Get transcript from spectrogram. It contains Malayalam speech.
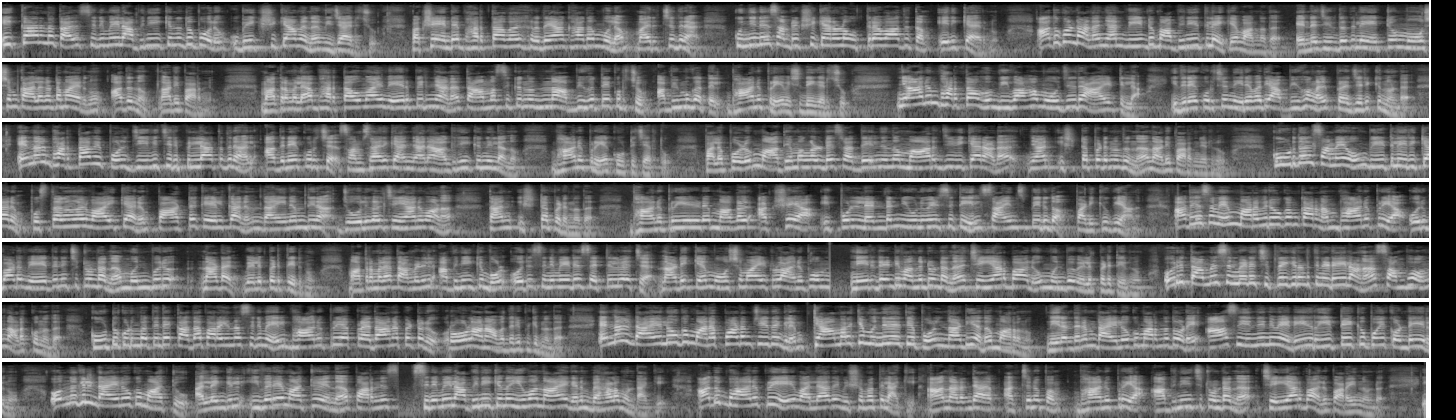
ഇക്കാരണത്താൽ സിനിമയിൽ അഭിനയിക്കുന്നത് പോലും ഉപേക്ഷിക്കാമെന്ന് വിചാരിച്ചു. പക്ഷേ എന്റെ ഭർത്താവ് ഹൃദയാഘാതം മൂലം മരിച്ചതിനാൽ കുഞ്ഞിനെ സംരക്ഷിക്കാനുള്ള ഉത്തരവാദിത്തം എനിക്കായിരുന്നു. അതുകൊണ്ടാണ് ഞാൻ വീണ്ടും അഭിനയത്തിലേക്ക് വന്നത്. എന്റെ ജീവിതത്തിലെ ഏറ്റവും മോശം കാലഘട്ടമായിരുന്നു അതെന്നും നടി പറഞ്ഞു. മാത്രമല്ല ഭർത്താവുമായി വേർപിരിഞ്ഞാണ് താമസിക്കുന്നതെന്ന അഭ്യൂഹത്തെക്കുറിച്ചും അഭിമുഖത്തിൽ ഭാനുപ്രിയ വിശദീകരിച്ചു. ഞാനും ഭർത്താവും വിവാഹമോചിതരായിട്ടില്ല. ഇതിനെക്കുറിച്ച് നിരവധി അഭ്യൂഹങ്ങൾ പ്രചരിക്കുന്നുണ്ട്. എന്നാൽ ഭർത്താവ് ഇപ്പോൾ ജീവിച്ചിരിപ്പില്ലാത്തതിനാൽ അതിനെക്കുറിച്ച് സംസാരിക്കാൻ ഞാൻ ആഗ്രഹിക്കുന്നില്ലെന്നും ഭാനുപ്രിയ കൂട്ടിച്ചേർത്തു. പലപ്പോഴും മാധ്യമങ്ങളുടെ ശ്രദ്ധയിൽ നിന്ന് മാറി ജീവിക്കാനാണ് ഞാൻ ഇഷ്ടപ്പെടുന്നതെന്ന് നടി പറഞ്ഞിരുന്നു. കൂടുതൽ സമയവും വീട്ടിലിരിക്കാനും പുസ്തകങ്ങൾ വായിക്കാനും പാട്ട് കേൾക്കാനും ദൈനംദിന ജോലികൾ ചെയ്യാനുമാണ് താൻ ഇഷ്ടപ്പെടുന്നത്. ഭാനുപ്രിയയുടെ മകൾ അക്ഷയ ഇപ്പോൾ ലണ്ടൻ യൂണിവേഴ്സിറ്റിയിൽ സയൻസ് ബിരുദം പഠിക്കുകയാണ്. അതേസമയം മറവി രോഗം കാരണം ഭാനുപ്രിയ ഒരുപാട് വേദനിച്ചിട്ടുണ്ടെന്ന് മുൻപൊരു നടൻ വെളിപ്പെടുത്തിയിരുന്നു. മാത്രമല്ല തമിഴിൽ അഭിനയിക്കുമ്പോൾ ഒരു സിനിമയുടെ സെറ്റിൽ വെച്ച് നടിക്ക് മോശമായിട്ടുള്ള അനുഭവം നേരിടേണ്ടി വന്നിട്ടുണ്ടെന്ന് ആർ ബാലു മുൻപ് വെളിപ്പെടുത്തിയിരുന്നു. ഒരു തമിഴ് സിനിമയുടെ ചിത്രീകരണത്തിനിടയിലാണ് സംഭവം നടക്കുന്നത്. കൂട്ടുകുടുംബത്തിന്റെ കഥ പറയുന്ന സിനിമയിൽ ഭാനുപ്രിയ പ്രധാനപ്പെട്ടൊരു റോളാണ് അവതരിപ്പിക്കുന്നത്. എന്നാൽ ഡയലോഗ് മനഃപ്പാടം ചെയ്തെങ്കിലും ക്യാമറയ്ക്ക് മുന്നിലെത്തിയപ്പോൾ നടി അത് മറന്നു. നിരന്തരം ഡയലോഗ് മറന്നതോടെ ആ സീനിന് വേണ്ടി റീടേക്ക് പോയി കൊണ്ടേയിരുന്നു. ഒന്നുകിൽ ഡയലോഗ് മാറ്റൂ അല്ലെങ്കിൽ ഇവരെ മാറ്റൂ എന്ന് പറഞ്ഞ് സിനിമയിൽ അഭിനയിക്കുന്ന യുവ നായകൻ ബഹളമുണ്ടാക്കി. അത് ഭാനുപ്രിയയെ വല്ലാതെ വിഷമത്തിലാക്കി. ആ നടന്റെ അച്ഛനൊപ്പം ഭാനുപ്രിയ അഭിനയിച്ചിട്ടുണ്ടെന്ന് ചെയ്യാർ ബാലു പറയുന്നുണ്ട്.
